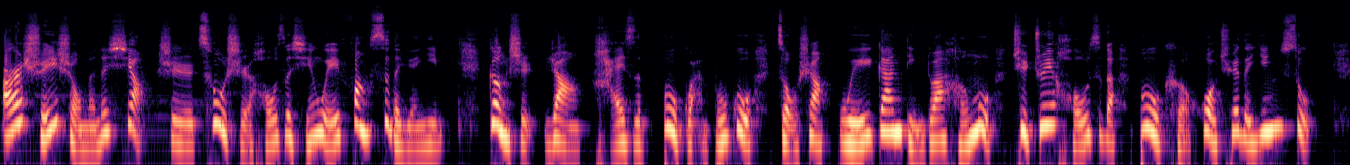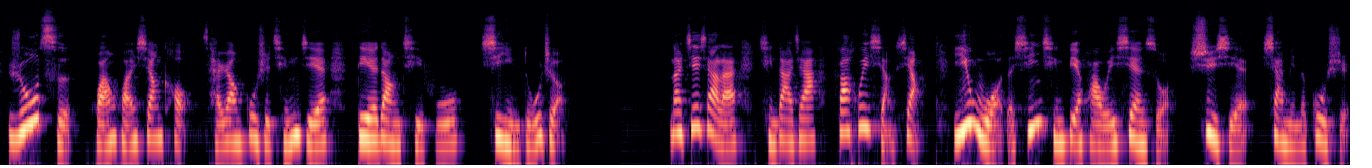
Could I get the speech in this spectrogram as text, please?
而水手们的笑是促使猴子行为放肆的原因，更是让孩子不管不顾走上桅杆顶端横木去追猴子的不可或缺的因素。如此环环相扣，才让故事情节跌宕起伏，吸引读者。那接下来，请大家发挥想象，以我的心情变化为线索，续写下面的故事。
